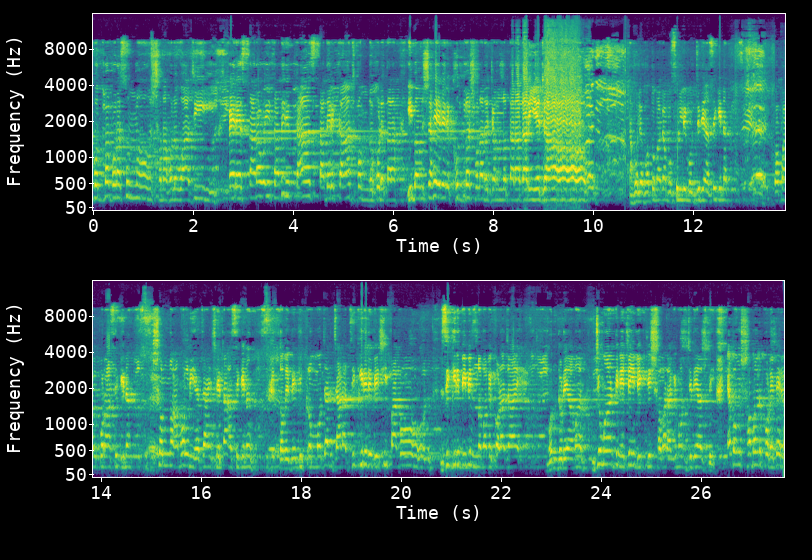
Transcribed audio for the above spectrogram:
খোদবা পড়া শূন্য, শোনা হলো আজি পেরে তারা ওই তাদের কাজ তাদের কাজ বন্ধ করে তারা ইমাম সাহেবের খোদবা শোনার জন্য তারা দাঁড়িয়ে যায়। তাহলে হতবাগা মুসল্লি মসজিদে আছে কিনা? কপাল পরা আছে কিনা? সৈন্য আমল নিয়ে যায়, সেটা আছে কিনা? তবে ব্যতিক্রম মজার, যারা জিকিরের বেশি পাগল, জিকির বিভিন্ন ভাবে করা যায়। বন্ধুরে আমার, জুমার দিনে যেই ব্যক্তি সবার আগে মসজিদে আসবে এবং সবার পরে বের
